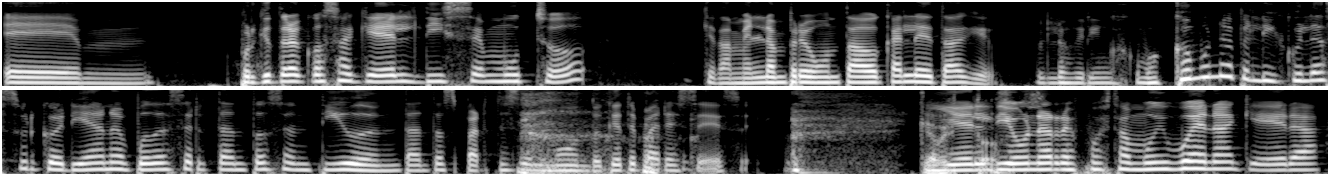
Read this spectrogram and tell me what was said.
Em, porque otra cosa que él dice mucho, que también le han preguntado Caleta, que los gringos como, ¿cómo una película surcoreana puede hacer tanto sentido en tantas partes del mundo? ¿Qué te parece eso? Y él dio una respuesta muy buena que era,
